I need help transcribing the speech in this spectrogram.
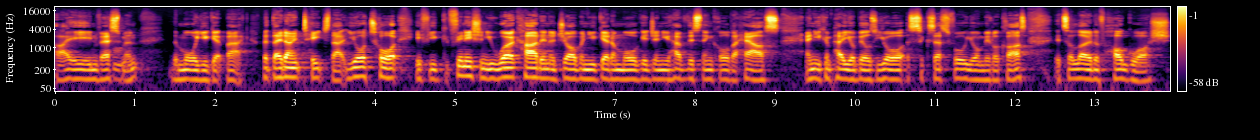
i.e investment the more you get back. But they don't teach that. You're taught if you finish and you work hard in a job and you get a mortgage and you have this thing called a house and you can pay your bills, you're successful, you're middle class. It's a load of hogwash,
